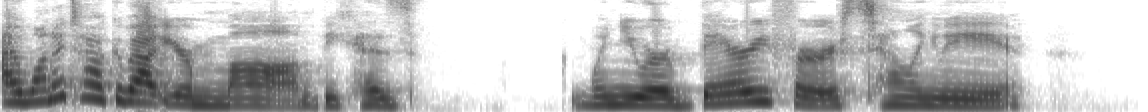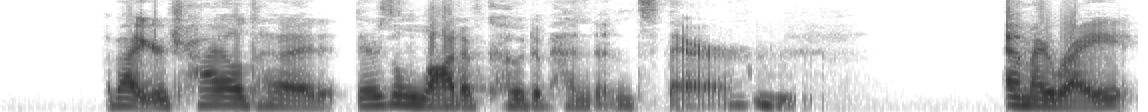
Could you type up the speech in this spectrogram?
I want to talk about your mom because when you were very first telling me about your childhood, there's a lot of codependence there. Mhm. Am I right?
